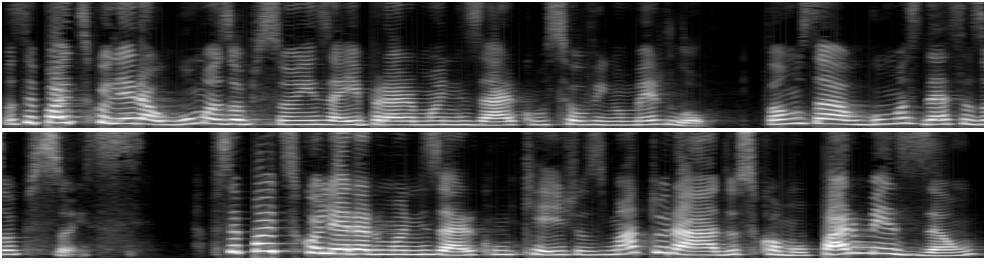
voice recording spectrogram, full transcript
Você pode escolher algumas opções aí para harmonizar com seu vinho Merlot. Vamos a algumas dessas opções. Você pode escolher harmonizar com queijos maturados, como parmesão.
